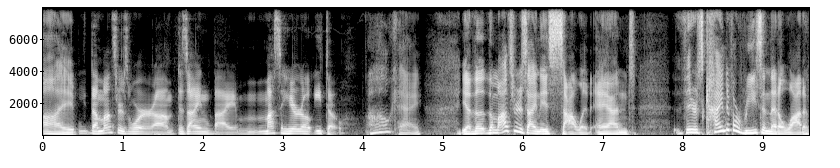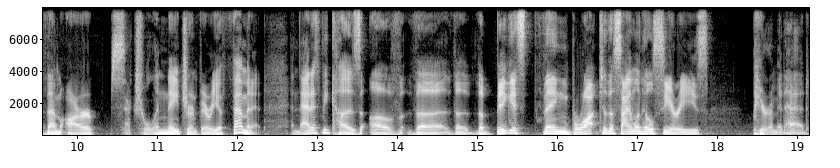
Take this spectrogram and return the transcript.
I The monsters were um, designed by Masahiro Ito. okay, yeah. The the monster design is solid, and there's kind of a reason that a lot of them are sexual in nature and very effeminate, and that is because of the the the biggest thing brought to the Silent Hill series, Pyramid Head.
